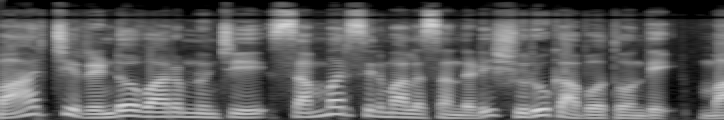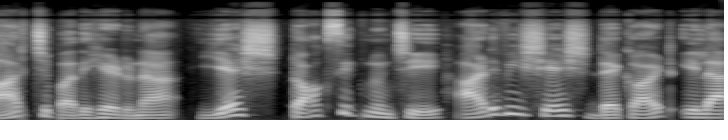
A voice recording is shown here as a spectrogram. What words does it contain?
మార్చి రెండో వారం నుంచి సమ్మర్ సినిమాల సందడి షురూ కాబోతోంది. మార్చి పదిహేడున యష్ టాక్సిక్ నుంచి అడవి శేష్ డెకాయిట్ ఇలా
